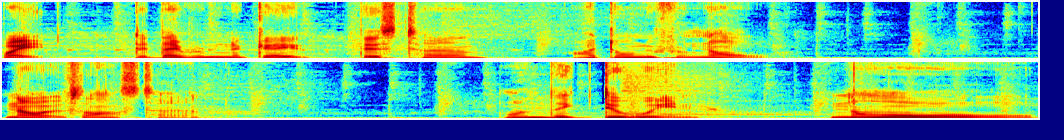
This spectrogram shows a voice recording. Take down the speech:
Wait, did they renegate this turn? I don't even know. No, it was last turn. What are they doing? No.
